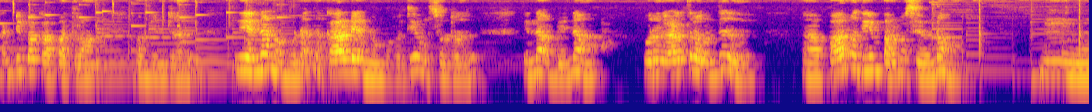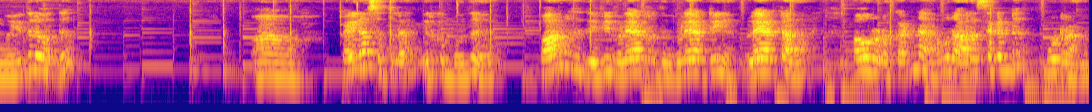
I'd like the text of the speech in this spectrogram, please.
கண்டிப்பாக காப்பாற்றலாம் அப்படின்றாரு. இது என்ன நோம்புனா இந்த காரடையா நோம்பை பற்றி அவர் சொல்கிறாரு என்ன அப்படின்னா ஒரு காலத்தில் வந்து பார்வதியும் பரமசிவனும் இதில் வந்து கைலாசத்தில் இருக்கும்போது பார்வதி தேவி விளையாடுறது விளையாட்டி விளையாட்டா அவரோட கண்ணை ஒரு அரை செகண்டு மூடுறாங்க.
